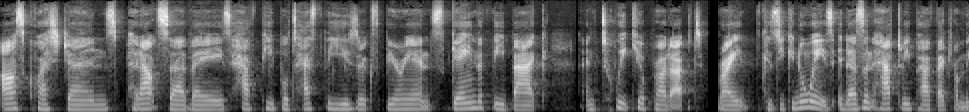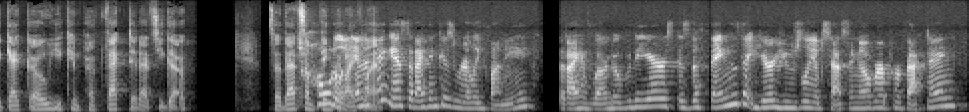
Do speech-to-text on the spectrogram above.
ask questions, put out surveys, have people test the user experience, gain the feedback, and tweak your product, right? Because you can always, it doesn't have to be perfect from the get go. You can perfect it as you go. So that's something totally. That and the thing is that I think is really funny that I have learned over the years is the things that you're usually obsessing over perfecting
